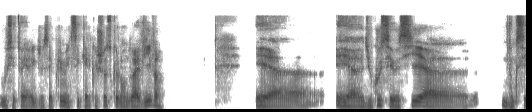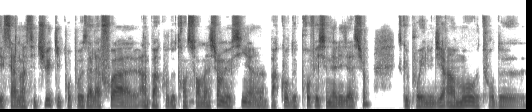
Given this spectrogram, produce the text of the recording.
ou c'est toi Eric, je sais plus, mais que c'est quelque chose que l'on doit vivre. Et, du coup, c'est aussi, donc c'est un institut qui propose à la fois un parcours de transformation, mais aussi un parcours de professionnalisation. Est-ce que vous pourriez nous dire un mot autour de,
